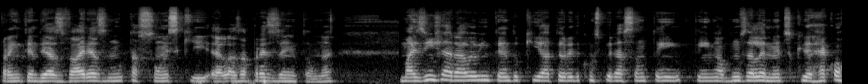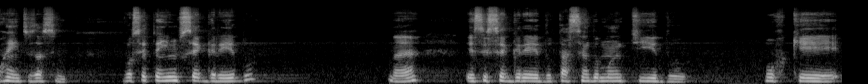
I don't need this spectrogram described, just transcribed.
para entender as várias mutações que elas apresentam, né? Mas, em geral, eu entendo que a teoria de conspiração tem, tem alguns elementos que recorrentes, assim. Você tem um segredo, né? Esse segredo está sendo mantido porque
